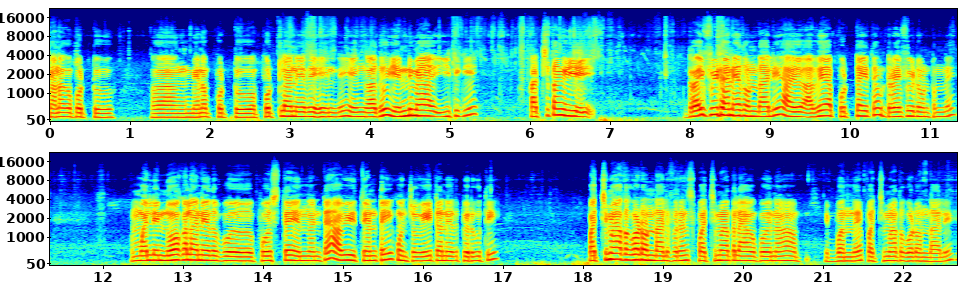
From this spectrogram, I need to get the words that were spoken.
శనగ పొట్టు ఆ, మినప పొట్టు పొట్లు అనేది ఏంది? ఏం కాదు. ఎండి మే వీటికి ఖచ్చితంగా ఈ డ్రై ఫీడ్ అనేది ఉండాలి. అవి- అవే పొట్టు అయితే డ్రై ఫీడ్ ఉంటుంది. మళ్ళీ నూకలు అనేది పోస్తే ఏంటంటే అవి తింటాయి కొంచెం వెయిట్ అనేది పెరుగుతాయి. పచ్చిమేత కూడా ఉండాలి ఫ్రెండ్స్. పచ్చిమేత లేకపోయినా ఇబ్బందే. పచ్చిమేత కూడా ఉండాలి.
